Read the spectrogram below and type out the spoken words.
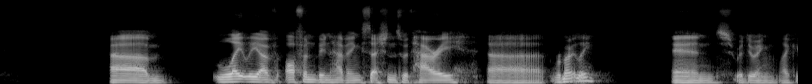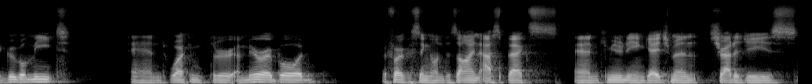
um, lately, I've often been having sessions with Harry uh, remotely and we're doing like a Google Meet and working through a Miro board. We're focusing on design aspects and community engagement strategies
